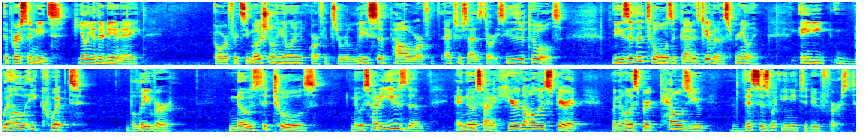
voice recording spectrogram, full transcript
the person needs healing of their DNA, or if it's emotional healing, or if it's a release of power, or if it's exercise authority. See, these are tools. These are the tools that God has given us for healing. A well equipped believer knows the tools, knows how to use them, and knows how to hear the Holy Spirit when the Holy Spirit tells you this is what you need to do first.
